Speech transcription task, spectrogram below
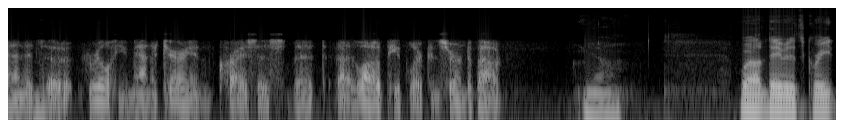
and it's a real humanitarian crisis that a lot of people are concerned about Yeah. Well, David, it's great.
